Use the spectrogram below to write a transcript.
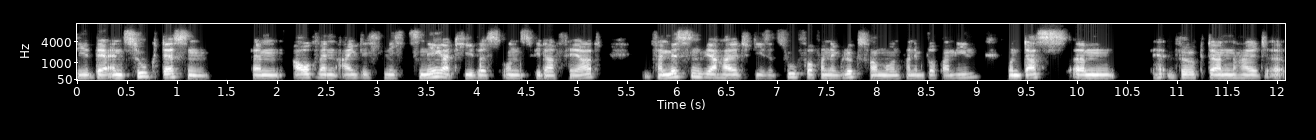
die, der Entzug dessen, ähm, auch wenn eigentlich nichts Negatives uns widerfährt, vermissen wir halt diese Zufuhr von den Glückshormonen, von dem Dopamin. Und das ähm, wirkt dann halt, äh,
